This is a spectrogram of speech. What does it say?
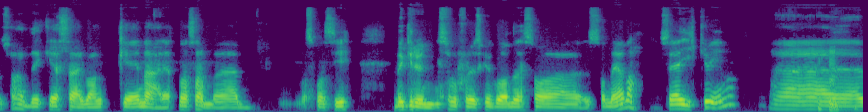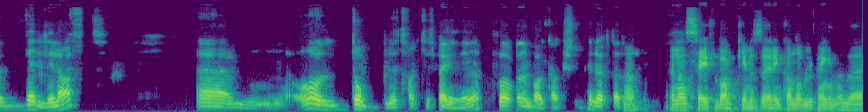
så hadde ikke SR-Bank i nærheten av samme hva skal man si, begrunnelse hvorfor det skulle gå ned så, så ned. da. Så jeg gikk jo inn eh, veldig lavt. Eh, og doblet faktisk pengene mine på den bankaksjen i løpet av et Ja. En eller annen safe bankinvestering kan doble pengene. Det,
